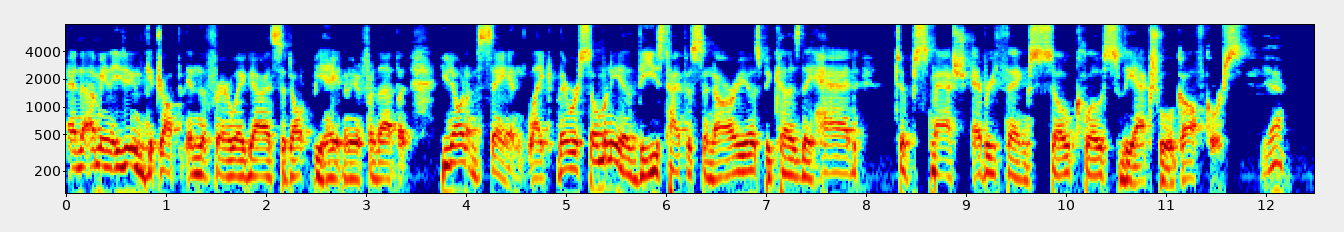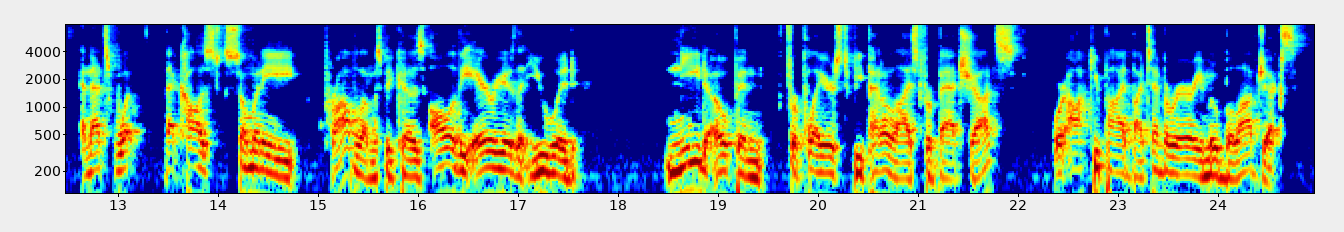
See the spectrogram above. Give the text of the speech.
And I mean, he didn't get dropped in the fairway, guys, so don't be hating me for that. But you know what I'm saying? Like, there were so many of these type of scenarios because they had to smash everything so close to the actual golf course. Yeah. And that's what, that caused so many problems because all of the areas that you would need open for players to be penalized for bad shots were occupied by temporary movable objects.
